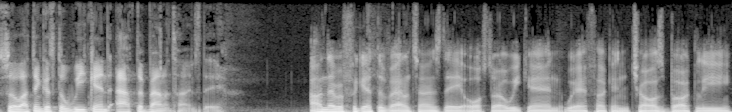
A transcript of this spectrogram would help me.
So I think it's the weekend after Valentine's Day. I'll never forget the Valentine's Day All Star Weekend where fucking Charles Barkley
